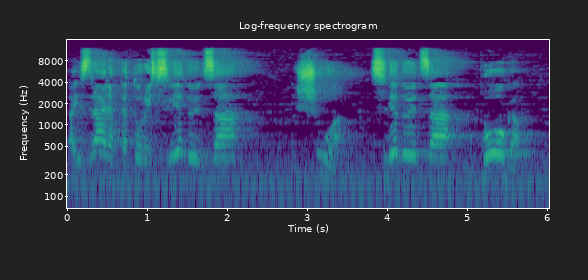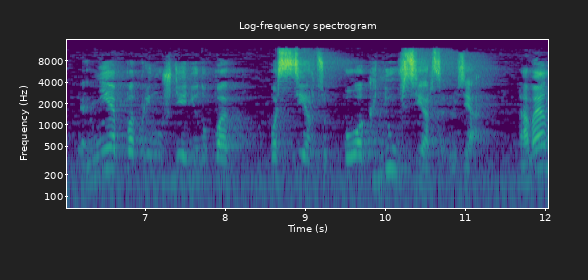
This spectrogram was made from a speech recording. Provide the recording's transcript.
а Израилем, который следует за Ишуа, следует за Богом, не по принуждению, но по по сердцу, по огню в сердце, друзья. Амен.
